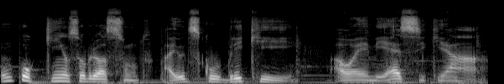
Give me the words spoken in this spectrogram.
um pouquinho sobre o assunto. Aí eu descobri que a OMS, que é a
